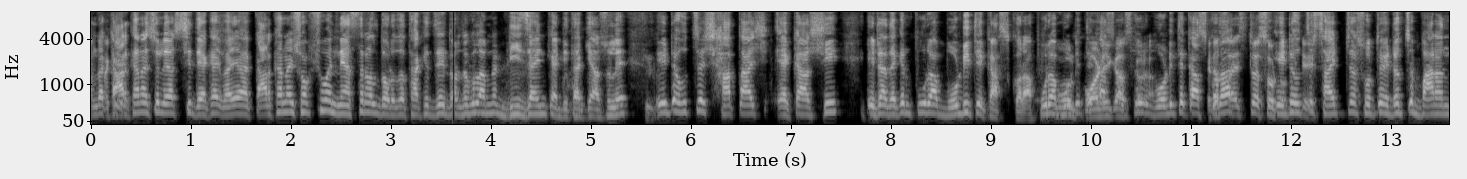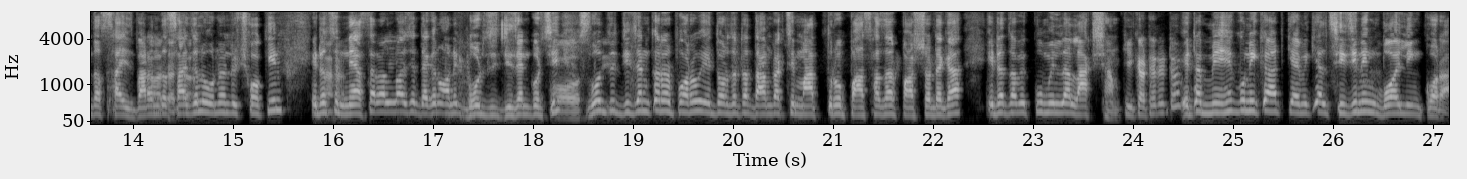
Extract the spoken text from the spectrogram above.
আমরা কারখানায় চলে আসছি। দেখাই ভাইয়া কারখানায় সবসময় ন্যাচারাল দরজা থাকে যে দরজাগুলো আমরা ডিজাইন কাটি থাকি আসলে। এটা হচ্ছে সাতাশ একাশি এটা দেখেন পুরা বডিতে কাজ করা পুরা বডিতে body কাজ কাজ ফুল করা। বডিতে কাজ করা। এটা হচ্ছে সাইডটা ছোট এটা হচ্ছে বারান্দার সাইজ বারান্দার সাইজ হলো অন্যান্য শৌখিন এটা হচ্ছে ন্যাচারাল নয় দেখেন অনেক গর্জিস ডিজাইন করছি। গর্জিস ডিজাইন করার পরেও এই দরজাটার দাম রাখছে মাত্র পাঁচ হাজার পাঁচশো টাকা। এটা যাবে কুমিল্লা লাকসাম। কি কাঠের এটা? এটা মেহগুনি কাঠ কেমিক্যাল সিজনিং বয়লিং করা।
